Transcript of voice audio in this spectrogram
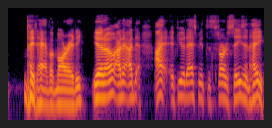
They'd have them already. You know, I, I, I if you had asked me at the start of the season, hey,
